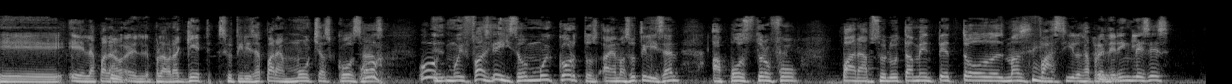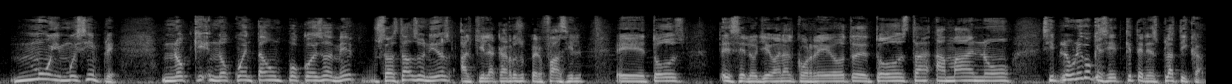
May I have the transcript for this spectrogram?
Eh, eh, la, palabra, la palabra get se utiliza para muchas cosas. Es muy fácil y son muy cortos. Además utilizan apóstrofo para absolutamente todo. Es más fácil. aprender inglés es muy, muy simple. No, no cuenta un poco eso de mí. Usted a Estados Unidos alquila carro súper fácil. Eh, todos se lo llevan al correo. Todo, está a mano. Sí, lo único que sí que tenés plática.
